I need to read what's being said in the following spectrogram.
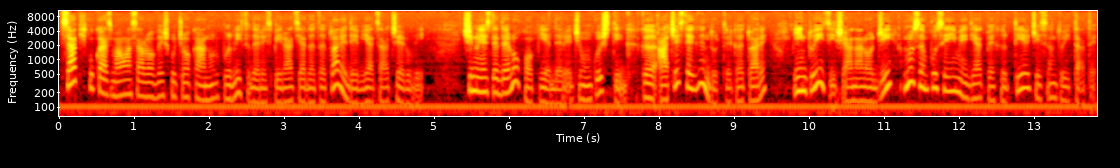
sapi cu cazmaua sau lovești cu ciocanul pârlit de respirația dătătoare de viața cerului. Și nu este deloc o pierdere, ci un câștig, că aceste gânduri trecătoare, intuiții și analogii nu sunt puse imediat pe hârtie, ci sunt uitate.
